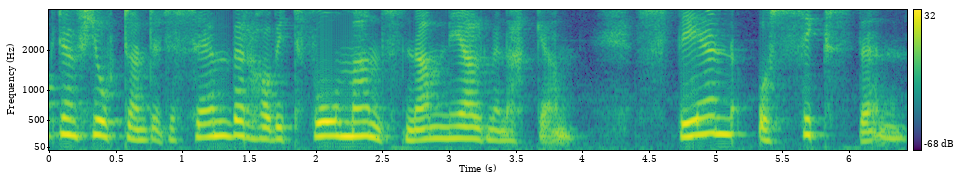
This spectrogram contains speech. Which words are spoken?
Idag den 14 december har vi två mansnamn i almanackan. Sten och Sixten.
